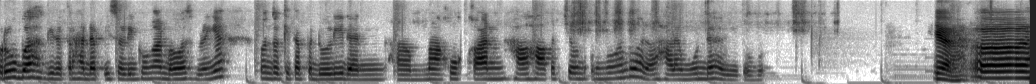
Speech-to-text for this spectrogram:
berubah gitu terhadap isu lingkungan bahwa sebenarnya untuk kita peduli dan um, melakukan hal-hal kecil untuk lingkungan itu adalah hal yang mudah gitu bu. Ya, uh,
